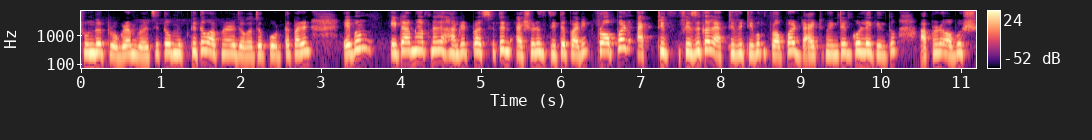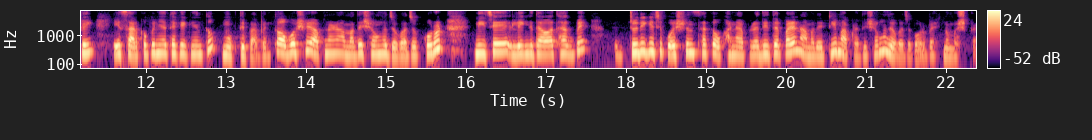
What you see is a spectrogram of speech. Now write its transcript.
সুন্দর প্রোগ্রাম রয়েছে। তো মুক্তিতেও আপনারা যোগাযোগ করতে পারেন এবং এটা আমি আপনাদের হান্ড্রেড পার্সেন্ট অ্যাসুরেন্স দিতে পারি। প্রপার অ্যাক্টিভ ফিজিক্যাল অ্যাক্টিভিটি এবং প্রপার ডায়েট মেনটেন করলে কিন্তু আপনারা অবশ্যই এই সার্কোপেনিয়া থেকে কিন্তু মুক্তি পাবেন। তো অবশ্যই আপনারা আমাদের সঙ্গে যোগাযোগ করুন। নিচে লিঙ্ক দেওয়া থাকবে। যদি কিছু কোয়েশ্চেন্স থাকে ওখানে আপনারা দিতে পারেন। আমাদের টিম আপনাদের সঙ্গে যোগাযোগ করবে। নমস্কার।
